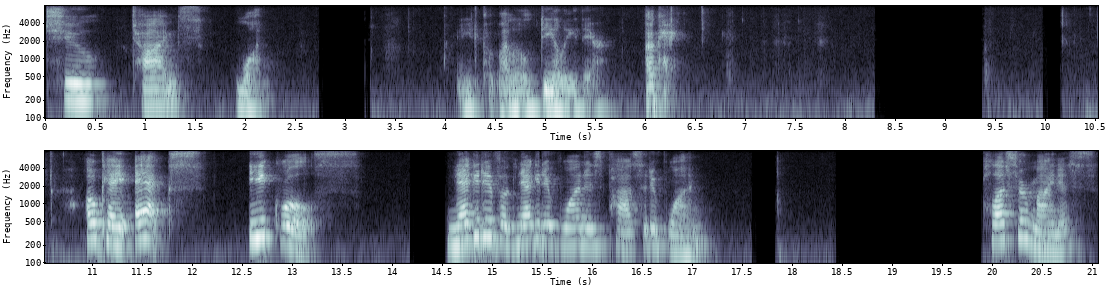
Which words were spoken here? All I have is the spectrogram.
2 times 1. I need to put my little dealie there. Okay. Okay, x equals Negative of negative 1 is positive 1. Plus or minus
